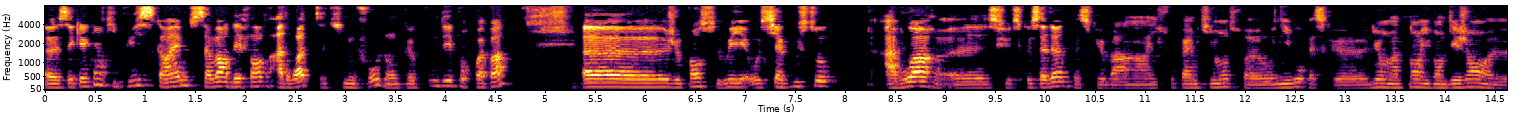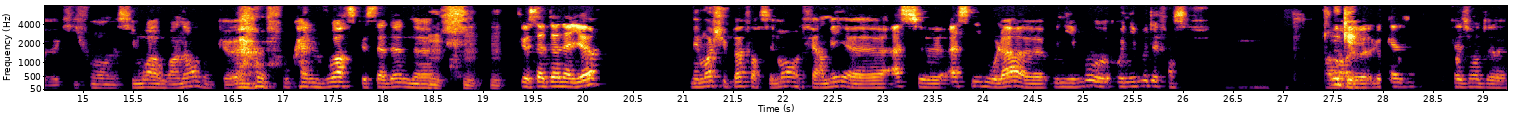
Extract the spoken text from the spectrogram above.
Euh, c'est quelqu'un qui puisse quand même savoir défendre à droite qu'il nous faut. Donc Koundé, pourquoi pas. Euh, je pense oui aussi à Gusto à voir euh, ce, que, ce, que, ça donne parce que ben il faut quand même qu'ils montrent euh, au niveau parce que Lyon maintenant ils vendent des gens euh, qui font six mois ou un an donc il faut quand même voir ce que ça donne hum, hum, hum. ce que ça donne ailleurs. Mais moi je suis pas forcément fermé à ce à ce niveau là au niveau au niveau défensif. Ok. l'occasion de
